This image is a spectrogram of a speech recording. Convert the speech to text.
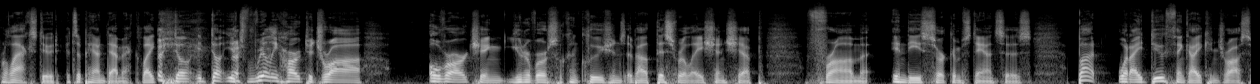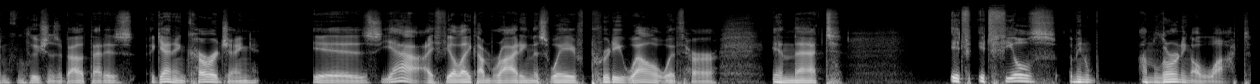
relax, dude. It's a pandemic. Like, don't it don't. It's really hard to draw overarching universal conclusions about this relationship from in these circumstances. But what I do think I can draw some conclusions about that is again encouraging is yeah, I feel like I'm riding this wave pretty well with her in that it it feels I mean I'm learning a lot.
